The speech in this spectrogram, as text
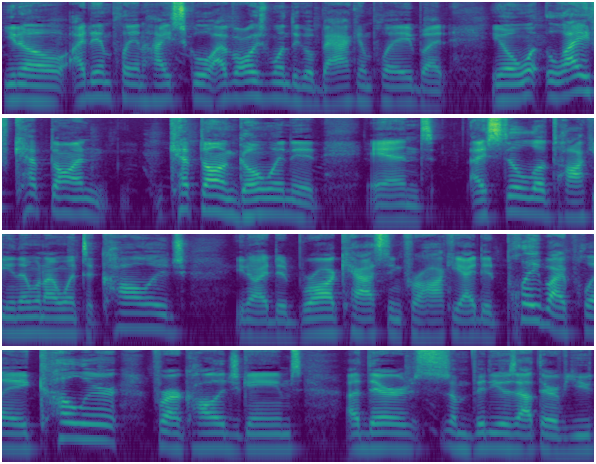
you know I didn't play in high school. I've always wanted to go back and play, but you know life kept on kept on going. It and I still loved hockey. And then when I went to college you know, I did broadcasting for hockey. I did play by play, color for our college games. Uh, there's some videos out there of you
